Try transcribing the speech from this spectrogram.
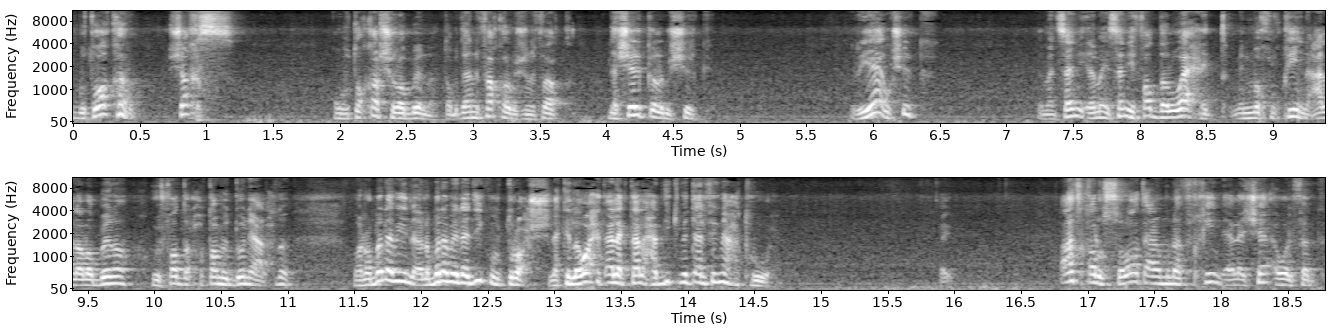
بتوقر شخص وما بتوقرش ربنا. طب ده نفاق ولا مش نفاق؟ ده شرك ولا مش شرك؟ رياء وشرك. لما انسان لما انسان يفضل واحد من المخلوقين على ربنا ويفضل حطام الدنيا على حطام ما ربنا بينا ربنا بيناديك وما تروحش لكن لو واحد قال لك تعالى هديك 100000 جنيه هتروح. طيب. أثقل الصلاة على المنافقين العشاء والفجر.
